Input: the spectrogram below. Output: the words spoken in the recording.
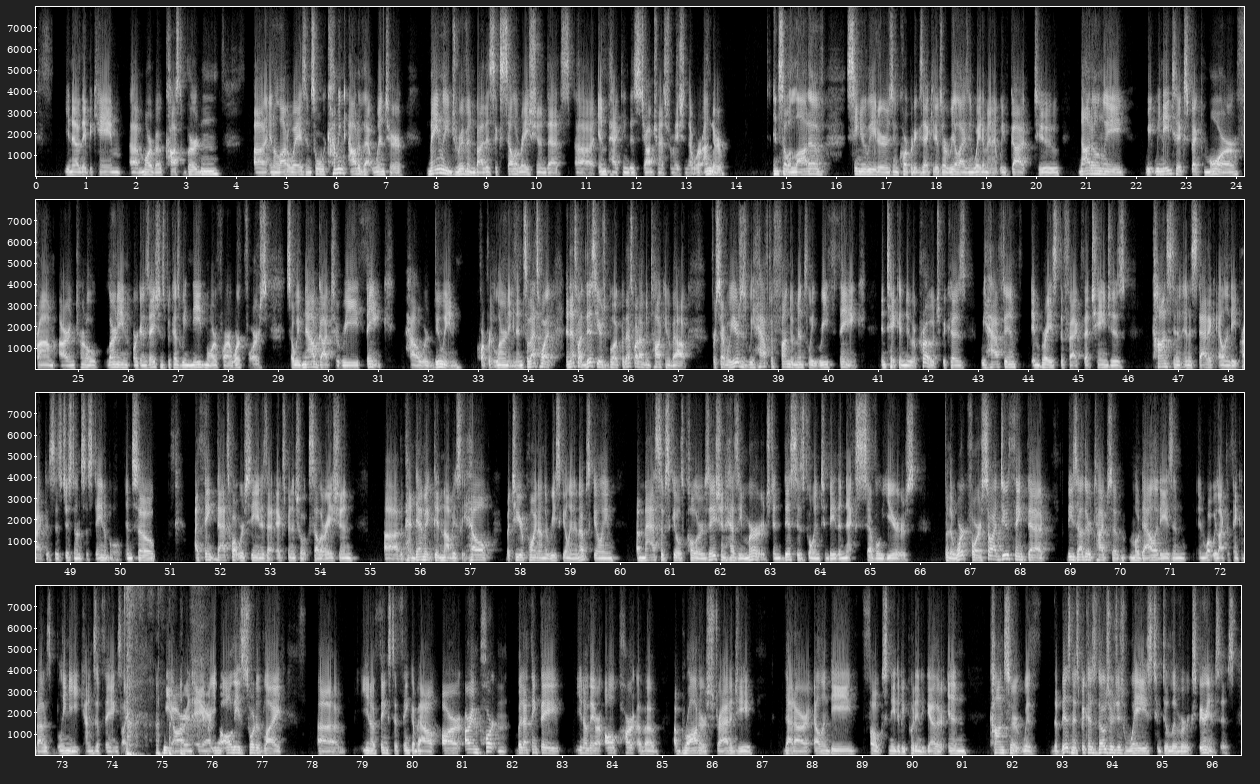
You know, they became uh, more of a cost burden uh, in a lot of ways, and so we're coming out of that winter mainly driven by this acceleration that's uh, impacting this job transformation that we're under. And so a lot of senior leaders and corporate executives are realizing wait a minute, we've got to not only we, we need to expect more from our internal learning organizations because we need more for our workforce. So we've now got to rethink how we're doing corporate learning. And so that's what and that's what this year's book, but that's what I've been talking about for several years is we have to fundamentally rethink and take a new approach because we have to em- embrace the fact that change is constant and a static L&D practice is just unsustainable. And so I think that's what we're seeing is that exponential acceleration. Uh, the pandemic didn't obviously help, but to your point on the reskilling and upskilling, a massive skills polarization has emerged, and this is going to be the next several years for the workforce. So I do think that these other types of modalities and and what we like to think about as blingy kinds of things like VR and AR, you know, all these sort of like uh, you know things to think about are are important, but I think they you know they are all part of a a broader strategy that our L and D folks need to be putting together in concert with the business because those are just ways to deliver experiences.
